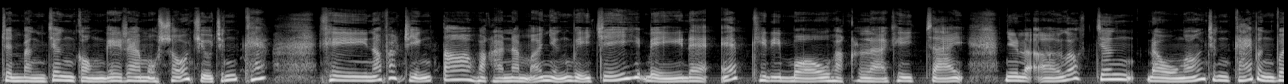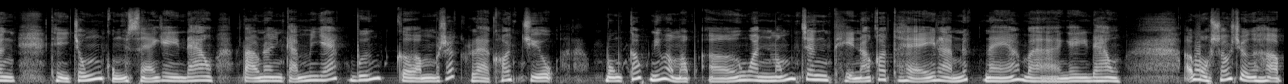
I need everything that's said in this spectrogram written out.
trên bàn chân còn gây ra một số triệu chứng khác. Khi nó phát triển to hoặc là nằm ở những vị trí bị đè ép khi đi bộ hoặc là khi chạy như là ở gót chân, đầu ngón chân cái vân vân thì chúng cũng sẽ gây đau tạo nên cảm giác vướng cộm rất là khó chịu mụn cốc nếu mà mọc ở quanh móng chân thì nó có thể làm nứt nẻ và gây đau. Ở một số trường hợp,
